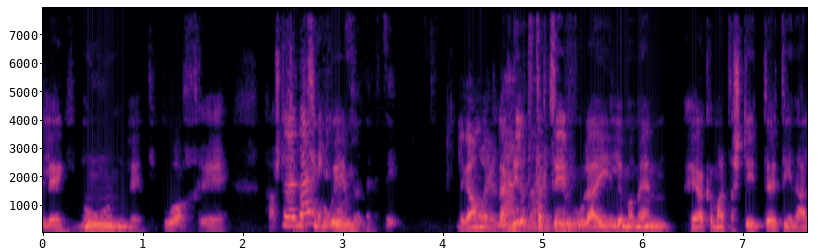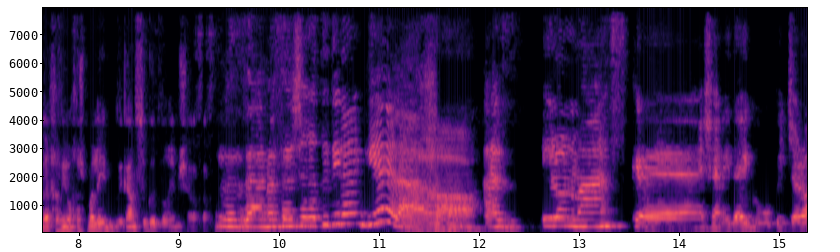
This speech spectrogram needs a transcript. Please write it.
לגינון, לטיפוח אה, זה השטחים עדיין הציבוריים, נכנס לתקציב. לגמרי, להגדיל את. התקציב, אולי לממן אה, הקמת תשתית אה, טעינה לרכבים חשמליים, זה גם סוג הדברים שאנחנו... וזה הנושא שרציתי להגיע אליו. אז אילון מאסק, אה, שאני די גרופית שלו,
